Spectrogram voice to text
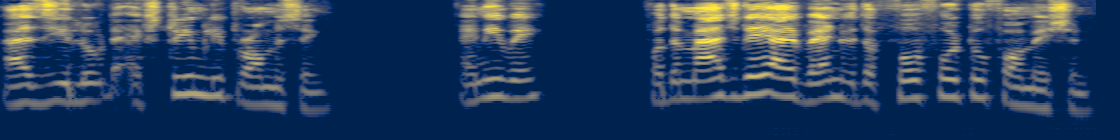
as he looked extremely promising. Anyway, for the match day, I went with a 4 4 2 formation.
